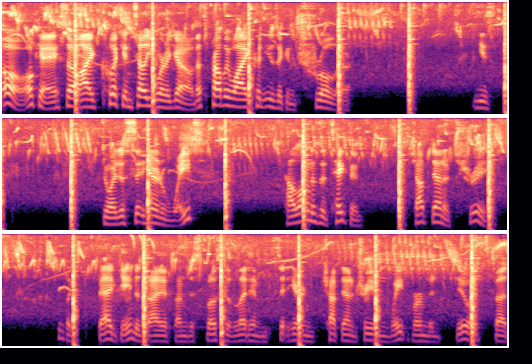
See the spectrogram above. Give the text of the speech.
Oh, okay. So I click and tell you where to go. That's probably why I couldn't use a controller. He's... Do I just sit here and wait? How long does it take to chop down a tree? Seems like bad game design if I'm just supposed to let him sit here and chop down a tree and wait for him to do it, but...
